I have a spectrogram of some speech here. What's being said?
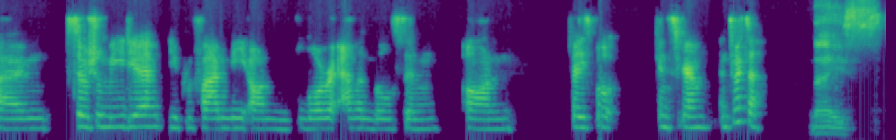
Um, social media, you can find me on Laura Ellen Wilson on Facebook, Instagram, and Twitter. Nice.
